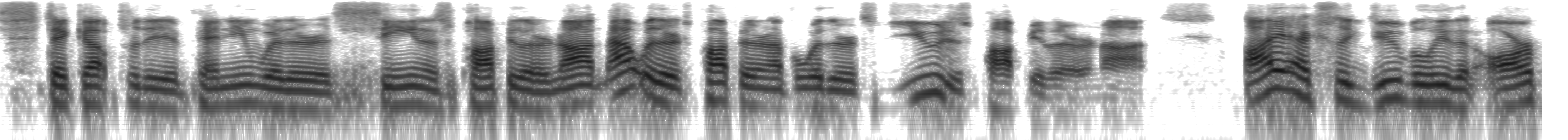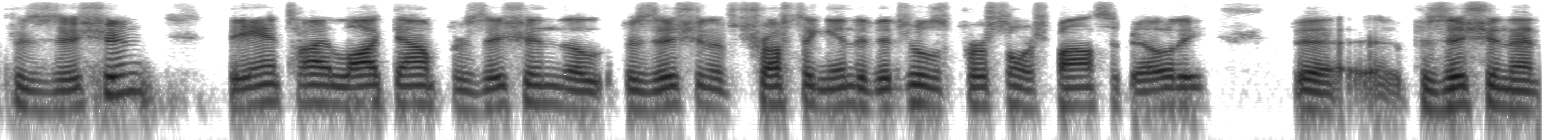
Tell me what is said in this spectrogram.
stick up for the opinion, whether it's seen as popular or not, not whether it's popular or not, but whether it's viewed as popular or not. I actually do believe that our position, the anti lockdown position, the position of trusting individuals' personal responsibility, the uh, position that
